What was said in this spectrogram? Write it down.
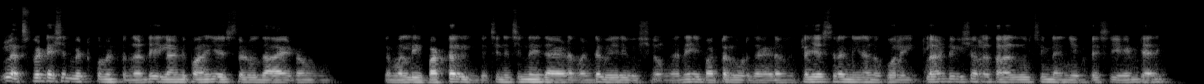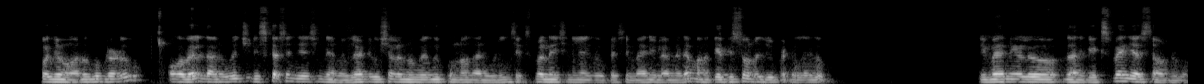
ఫుల్ ఎక్స్పెక్టేషన్ పెట్టుకున్నట్టుంది. అంటే ఇలాంటి పని చేస్తాడు దాయడం మళ్ళీ బట్టలు ఇంకా చిన్న చిన్నవి దాయడం అంటే వేరే విషయం. కానీ బట్టలు కూడా దాయడం ఇట్లా చేస్తారని నేను అనుకోలే. ఇట్లాంటి విషయాల్లో తల దూర్చిండి అని చెప్పేసి ఏంటి అని కొంచెం అనుకుంటాడు. ఒకవేళ దాని గురించి డిస్కషన్ చేసి నేను ఇలాంటి విషయాలు నువ్వు ఎందుకున్నావు దాని గురించి ఎక్స్ప్లెనేషన్ అని చెప్పేసి మాన్యువల్ అనేది మనకి ఎపిసోడ్లో చూపెట్టలేదు. ఇమాన్యుల్ దానికి ఎక్స్ప్లెయిన్ చేస్తూ ఉంటాడు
